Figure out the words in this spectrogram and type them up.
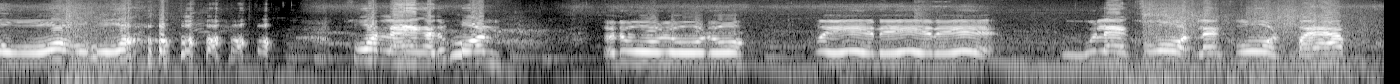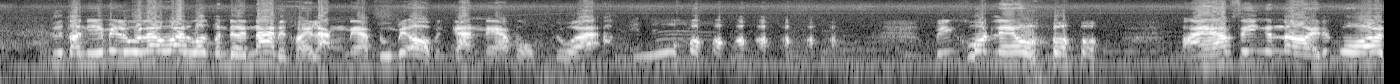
โอ้โห โอ้โห โคตรแรงอะทุกคน แล้วดูดูดูนี่นี่นี่โอ้ยแรงโคตร แรงโคตร ไปครับ คือตอนนี้ไม่รู้แล้วว่ารถมันเดินหน้าหรือถอยหลังนะครับ ดูไม่ออกเหมือนกันนะครับผมดูฮะโอ้โหวิ่งโคตรเร็ว ไปครับซิงกันหน่อยทุกคน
